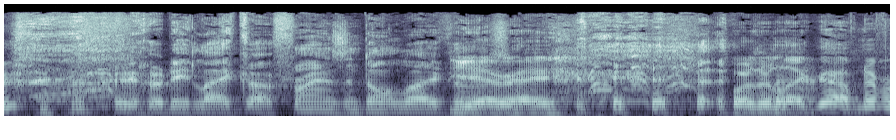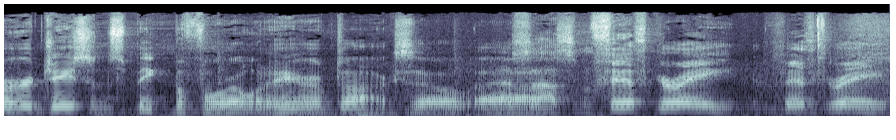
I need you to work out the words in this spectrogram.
or they like our friends and don't like us. yeah, right. or they're like, yeah, I've never heard Jason speak before. I want to hear him talk. So uh, That's awesome. Fifth grade. Fifth grade.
